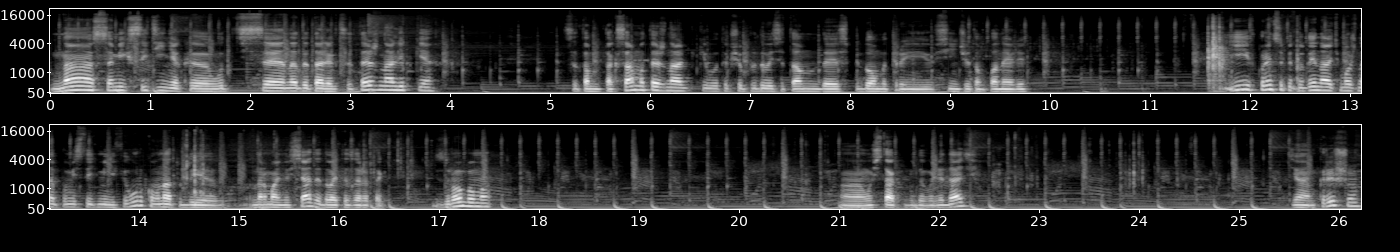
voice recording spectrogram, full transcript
На самих сидіннях, е, от це на деталях це теж наліпки. Це там так само теж наліпки, от якщо придивитися там, де спідометри і всі інші там панелі. І, в принципі, туди навіть можна помістити мініфігурку, вона туди нормально сяде. Давайте зараз так зробимо. Ось так буде виглядати. Здягаємо кришу.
